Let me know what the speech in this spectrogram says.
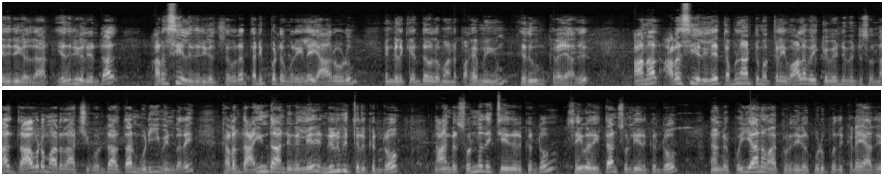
எதிரிகள் தான். எதிரிகள் என்றால் அரசியல் எதிரிகள் தவிர தனிப்பட்ட முறையில் யாரோடும் எங்களுக்கு எந்த விதமான பகைமையும் எதுவும் கிடையாது. ஆனால் அரசியலிலே தமிழ்நாட்டு மக்களை வாழ வைக்க வேண்டும் என்று சொன்னால் திராவிட மாடல் ஆட்சி ஒன்றால் தான் முடியும் என்பதை கடந்த ஐந்து ஆண்டுகளிலே நிரூபித்திருக்கின்றோம். நாங்கள் சொன்னதை செய்திருக்கின்றோம் செய்வதைத்தான் சொல்லியிருக்கின்றோம். நாங்கள் பொய்யான வாக்குறுதிகள் கொடுப்பது கிடையாது.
